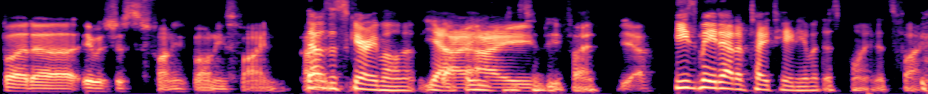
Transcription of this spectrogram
but uh it was just funny Boney's fine That was a scary moment. Yeah, I- he, he I- seems to be fine. yeah He's made out of titanium at this point. It's fine.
